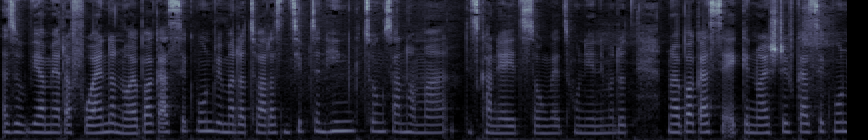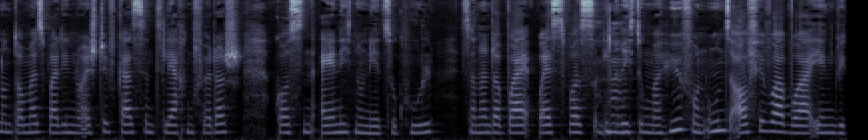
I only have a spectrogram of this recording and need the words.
also wir haben ja davor in der Neubaugasse gewohnt, wie wir da 2017 hingezogen sind, haben wir, das kann ich ja jetzt sagen, weil jetzt wohne ich ja nicht mehr dort, Neubaugasse, Ecke Neustiftgasse gewohnt und damals war die Neustiftgasse und die Lerchenfördergassen eigentlich noch nicht so cool, sondern da war alles, was mhm. in Richtung Mahü von uns auf war, war irgendwie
